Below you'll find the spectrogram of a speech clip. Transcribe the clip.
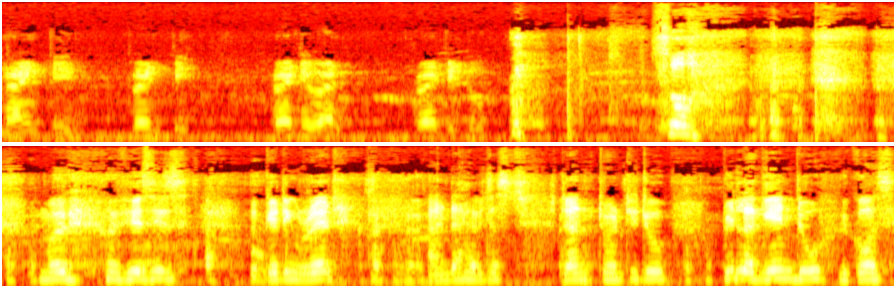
nineteen, twenty, twenty-one, twenty-two. So my, my face is getting red and I have just done 22 we'll again do because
